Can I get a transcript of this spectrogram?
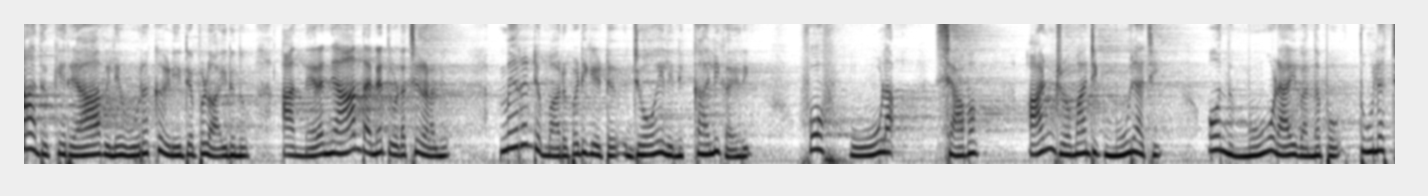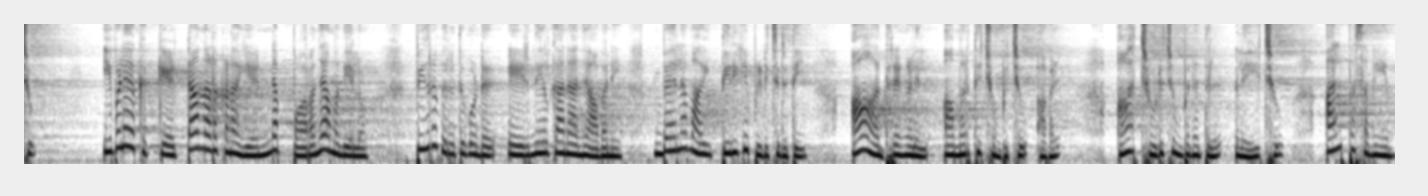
അതൊക്കെ രാവിലെ ഉറക്കം എണീറ്റപ്പോഴായിരുന്നു അന്നേരം ഞാൻ തന്നെ തുടച്ചു കളഞ്ഞു. മെറിന്റെ മറുപടി കേട്ട് ജോയലിന് കലി കയറി. ഫോ ഊള ശവം അൺറൊമാന്റിക് മൂരാജി ഒന്ന് മൂടായി വന്നപ്പോൾ തുലച്ചു. ഇവളെയൊക്കെ കെട്ടാൻ നടക്കണ എന്നെ പറഞ്ഞാൽ മതിയല്ലോ. പിറുപിറുത്തുകൊണ്ട് എഴുന്നേൽക്കാനാഞ്ഞ അവനെ ബലമായി തിരികെ പിടിച്ചിരുത്തി ആ അധരങ്ങളിൽ അമർത്തി ചുംബിച്ചു അവൾ. ആ ചുടുചുംബനത്തിൽ ലയിച്ചു. അല്പസമയം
